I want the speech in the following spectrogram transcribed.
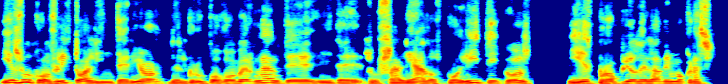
y es un conflicto al interior del grupo gobernante y de sus aliados políticos y es propio de la democracia.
